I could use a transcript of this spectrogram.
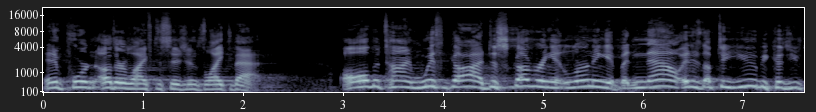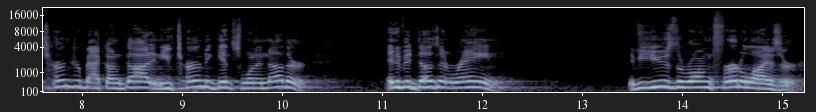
and important other life decisions like that. All the time with God, discovering it, learning it, but now it is up to you because you've turned your back on God and you've turned against one another. And if it doesn't rain, if you use the wrong fertilizer,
